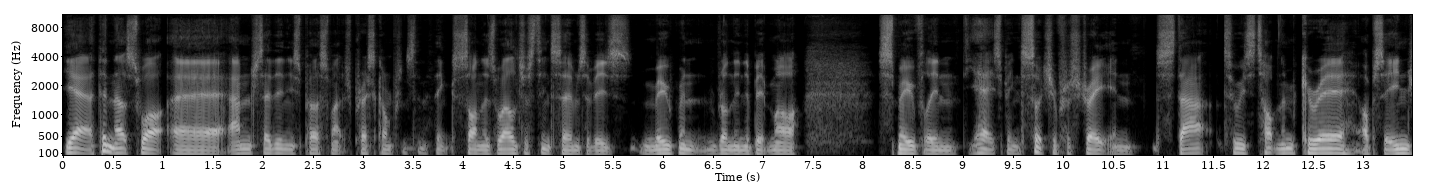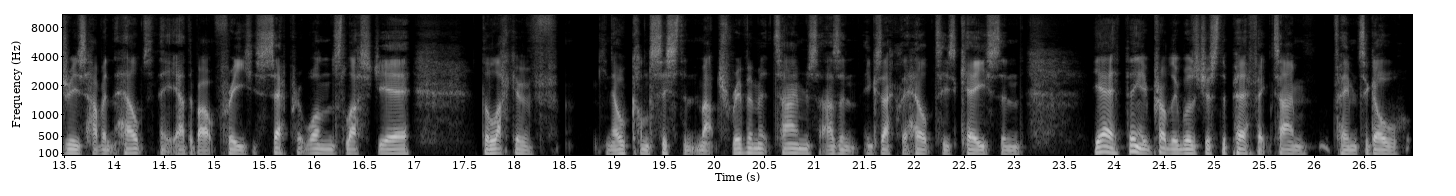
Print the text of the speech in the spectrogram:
Yeah, I think that's what uh, said in his post match press conference, and I think Son as well, just in terms of his movement, running a bit more smoothly. And yeah, it's been such a frustrating start to his Tottenham career. Obviously, injuries haven't helped. He had about three separate ones last year. The lack of you know consistent match rhythm at times hasn't exactly helped his case. And yeah, I think it probably was just the perfect time for him to go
